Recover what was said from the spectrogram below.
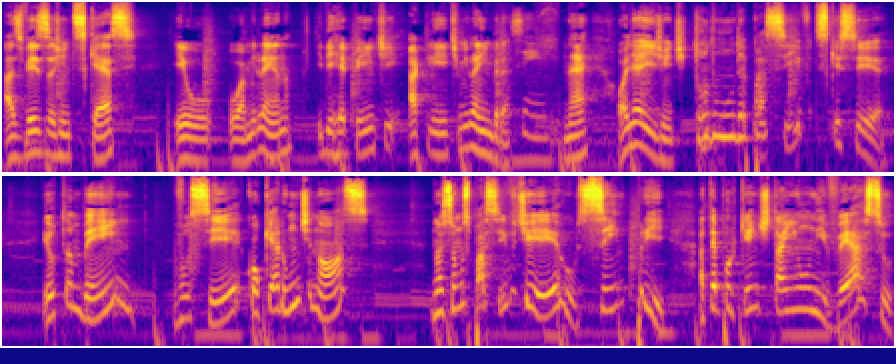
às vezes a gente esquece, eu ou a Milena, e de repente a cliente me lembra. Sim. Né? Olha aí, gente, todo mundo é passivo de esquecer. Eu também, você, qualquer um de nós, nós somos passivos de erro, sempre. Até porque a gente está em um universo.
